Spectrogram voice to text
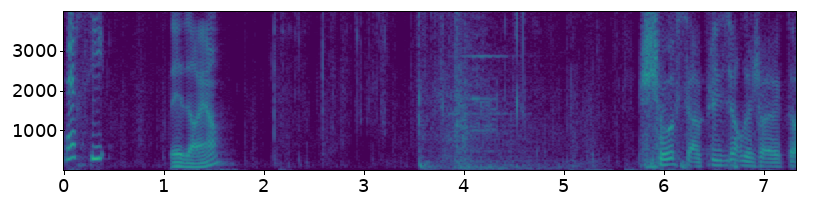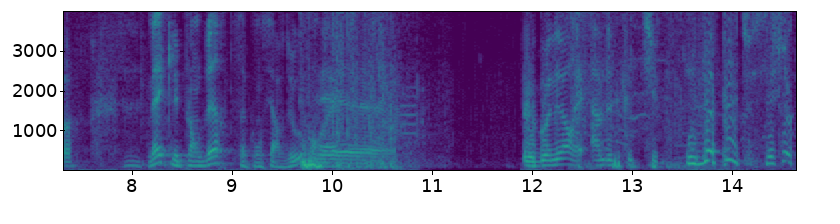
Merci. Et de rien. Chaud, c'est un plaisir de jouer avec toi. Mec, les plantes vertes, ça conserve de ouf. Euh, le bonheur est indescriptible. Fils de pute, c'est choc.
